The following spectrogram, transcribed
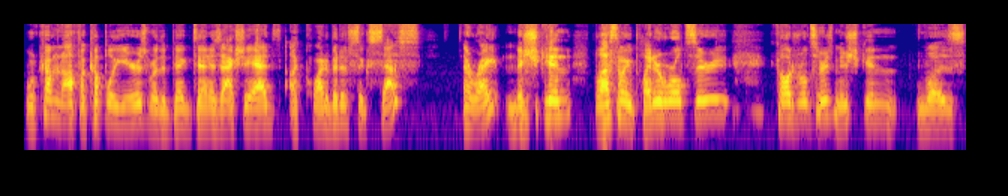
we're coming off a couple of years where the Big Ten has actually had uh, quite a bit of success. Right, Michigan. The last time we played a World Series, College World Series, Michigan was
